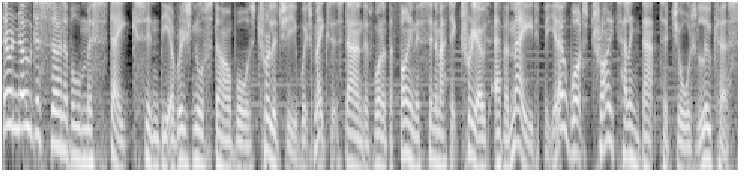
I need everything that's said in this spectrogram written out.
There are no discernible mistakes in the original Star Wars trilogy, which makes it stand as one of the finest cinematic trios ever made. But you know what? Try telling that to George Lucas.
